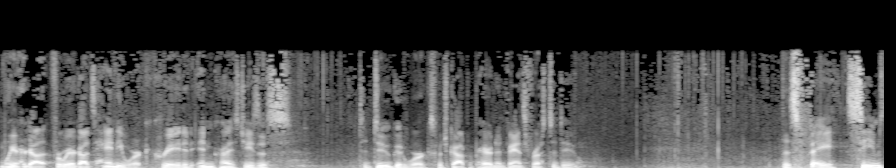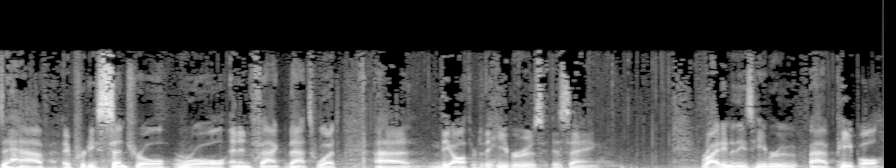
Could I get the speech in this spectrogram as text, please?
We are God, for we are God's handiwork, created in Christ Jesus to do good works which God prepared in advance for us to do this faith seems to have a pretty central role, and in fact, that's what uh, the author to the Hebrews is saying. Writing to these Hebrew uh, people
